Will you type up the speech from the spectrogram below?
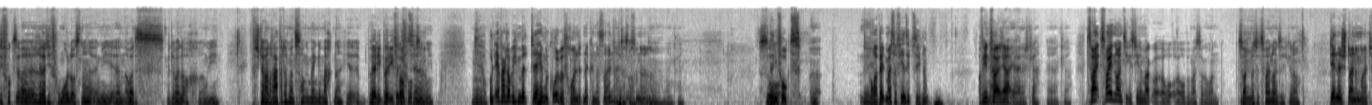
die Fuchs immer relativ humorlos, ne? Irgendwie, ähm, aber das ist mittlerweile auch irgendwie. Stefan Raab hat doch mal einen Song über ihn gemacht, ne? Hier, äh, Birdie, Birdie Fuchs, ja. irgendwie. Hm. Und er war, glaube ich, mit äh, Helmut Kohl befreundet, ne? Kann das sein? Hat Das auch so eine, Ja, okay. So, Bertie Vogts. nee. Aber Weltmeister 74, ne? Auf jeden Fall, ja, ja, das ist klar. Ja, ja, klar. Zwei, 92 ist Dänemark Euro, Europameister geworden. Zwei, Mhm. 1992, genau. Danish Dynamite.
